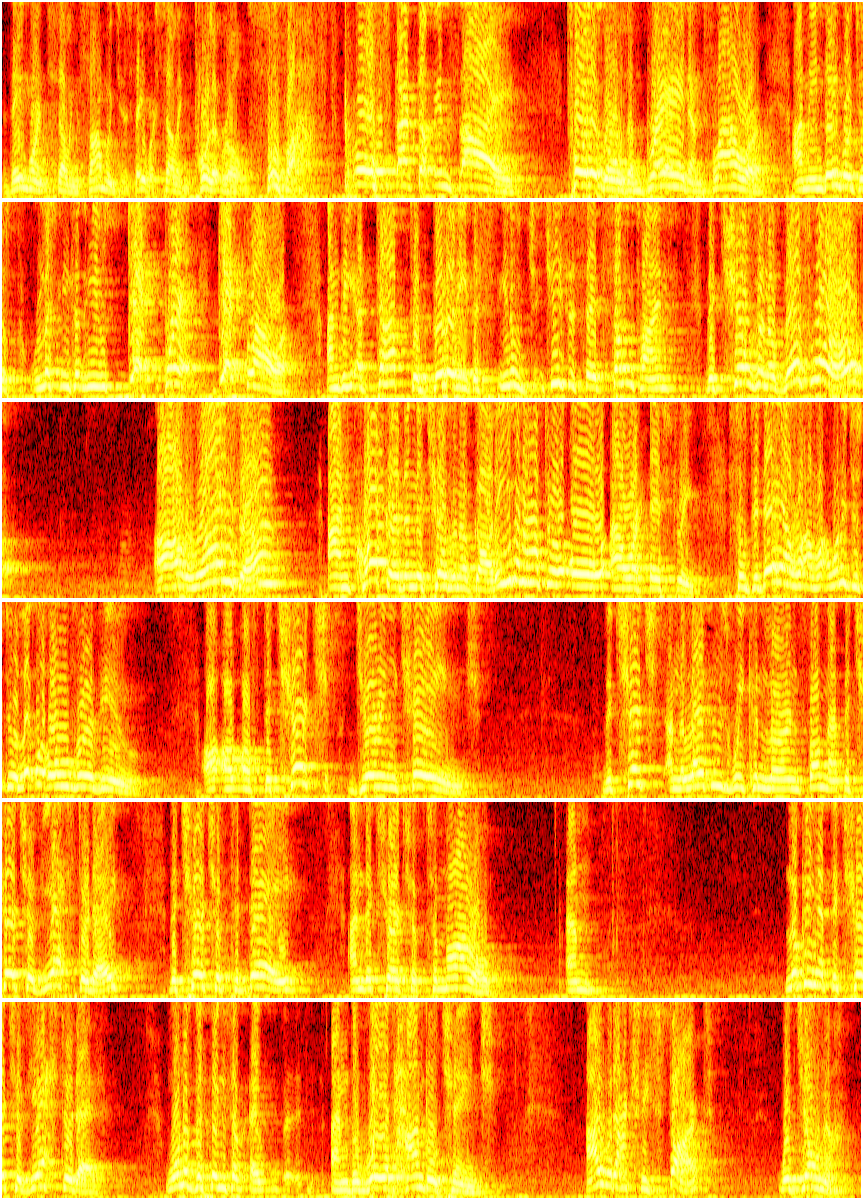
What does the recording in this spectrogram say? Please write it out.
they weren't selling sandwiches, they were selling toilet rolls so fast. All stacked up inside. Toilet rolls and bread and flour. I mean, they were just listening to the news get bread, get flour. And the adaptability, this, you know, J- Jesus said sometimes the children of this world are wiser and quicker than the children of God, even after all our history. So today I, w- I want to just do a little overview of, of the church during change. The church and the lessons we can learn from that. The church of yesterday, the church of today, and the church of tomorrow. Um, Looking at the church of yesterday, one of the things, of, uh, and the way it handled change, I would actually start with Jonah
